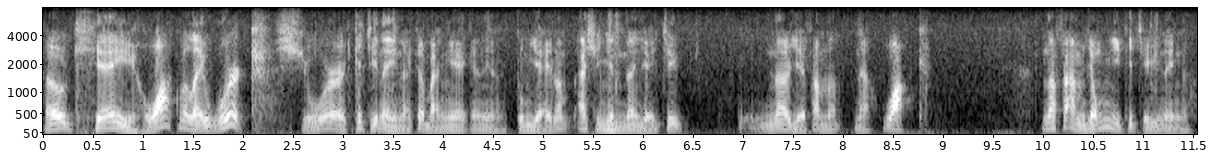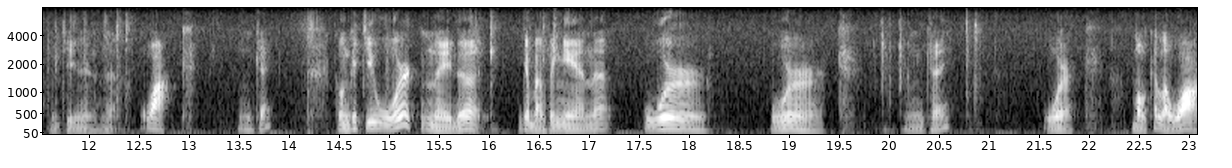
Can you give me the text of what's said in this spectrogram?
Ok walk với lại work. Sure. Cái chữ này nè các bạn nghe cái này cũng dễ lắm. Actually nhìn nó vậy chứ nó dễ phát âm lắm. Nè walk. Nó phát âm giống như cái chữ này nè chữ này nè. Walk. Ok. Còn cái chữ work này đó các bạn phải nghe nó work. Work. Ok work. Một cái là walk,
